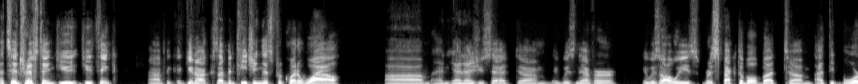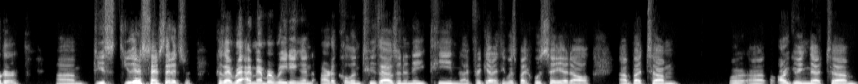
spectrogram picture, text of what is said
That's interesting. Do you do you think uh, you know, because I've been teaching this for quite a while, um, and and as you said, um, it was never, it was always respectable, but um, at the border. Um, do you do you get a sense that it's because I re- I remember reading an article in 2018. I forget, I think it was by Jose et al. Uh, but um, or uh, arguing that um,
